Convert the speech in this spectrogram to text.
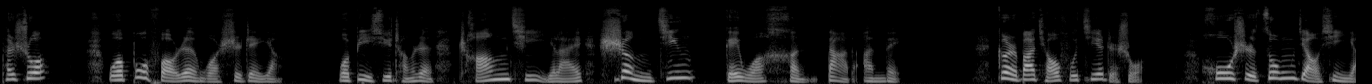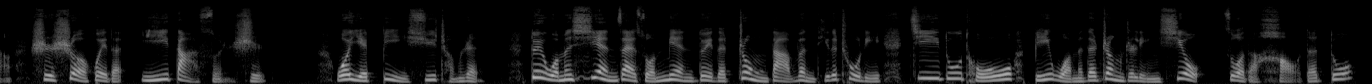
他说：“我不否认我是这样，我必须承认，长期以来，圣经给我很大的安慰。”戈尔巴乔夫接着说：“忽视宗教信仰是社会的一大损失。我也必须承认，对我们现在所面对的重大问题的处理，基督徒比我们的政治领袖做得好得多。”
